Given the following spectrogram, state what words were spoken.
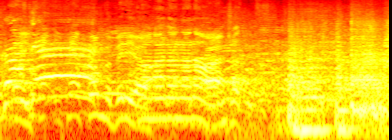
Crockett! You can't film the video. No, no, no, no, no. I'm just...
